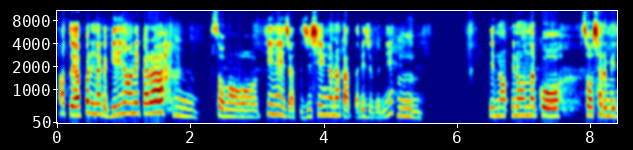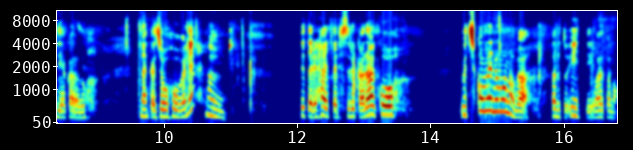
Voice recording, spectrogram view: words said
あとやっぱりなんか義理の姉から、うん。その、ティーネイジャーって自信がなかったり、自分に。うん。いろいろんなこう、ソーシャルメディアからの、なんか情報がね、うん。出たり入ったりするから、こう、打ち込めるものがあるといいって言われたの。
